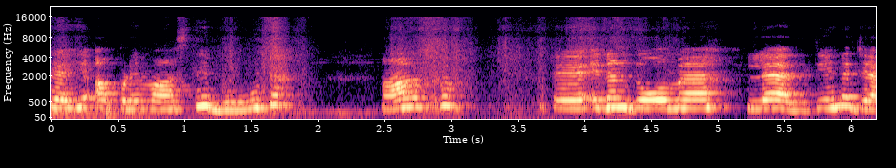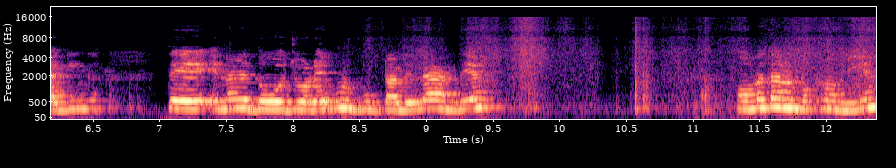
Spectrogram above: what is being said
ਕੇ ਆਈ ਆਪਣੇ ਵਾਸਤੇ ਬੂਟ। ਆਹ ਵੇਖੋ ਇਹਨਾਂ ਨੂੰ ਦੋ ਮੈਂ ਲੈ ਦਿੱਤੀ ਦਿੱਤੀਆਂ ਨਾ ਜੈਗਿੰਗ। ਤੇ ਇਹਨਾਂ ਨੇ ਦੋ ਜੋੜੇ ਹੁਣ ਬੂਟਾਂ ਦੇ ਲੈ ਆਂਦੇ ਆ। ਉਹ ਮੈਂ ਤੁਹਾਨੂੰ ਵਿਖਾਉਣੀ ਆ।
